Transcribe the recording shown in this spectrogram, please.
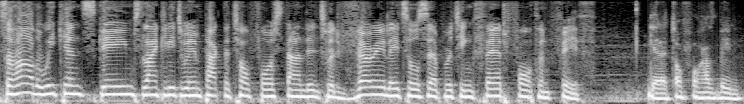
So, how are the weekend's games likely to impact the top four standings with very little separating third, fourth, and fifth? Yeah, the top four has been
